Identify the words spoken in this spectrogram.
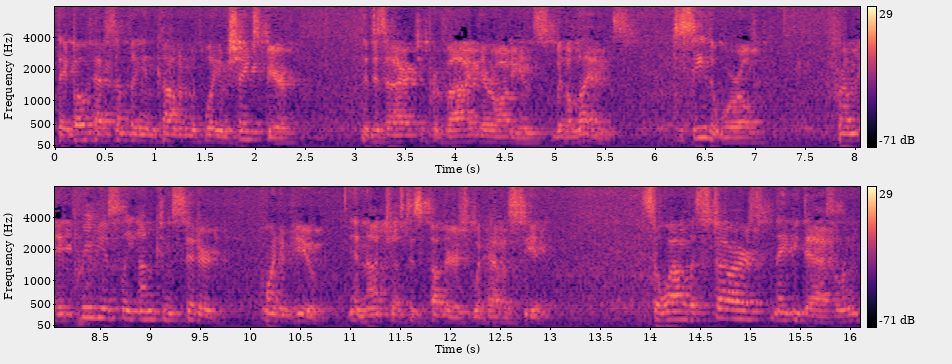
they both have something in common with William Shakespeare the desire to provide their audience with a lens to see the world from a previously unconsidered point of view and not just as others would have us see it. So while the stars may be dazzling,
